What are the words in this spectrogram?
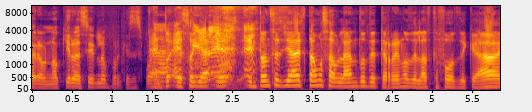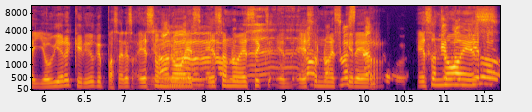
Pero no quiero decirlo porque se. Ento- Ay, eso ya, eh, entonces ya estamos hablando de terrenos de Last of Us, de que, ay, yo hubiera querido que pasara eso. Eso No, no, no, es, eso no, es, eh, eso no, es querer, eso no es quiero-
